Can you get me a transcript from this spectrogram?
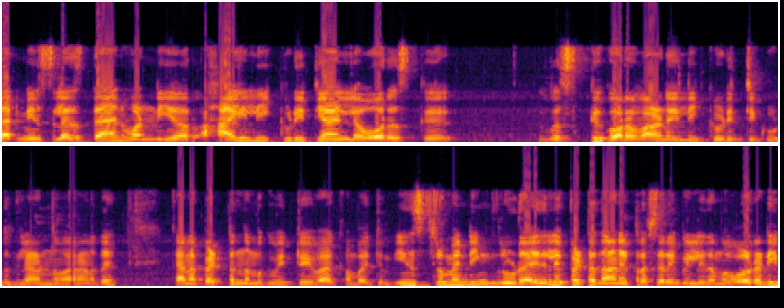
That means less than one year high liquidity and low risk risk കുറവാണ് ലിക്വിഡിറ്റി കൂടുതലാണെന്ന് പറയുന്നത്. കാരണം പെട്ടെന്ന് നമുക്ക് വിറ്റ് ഒഴിവാക്കാൻ പറ്റും. ഇൻസ്ട്രുമെന്റ് ഇൻക്ലൂഡ് ഇതിൽ പെട്ടെന്നാണ് ട്രഷറി ബില്ല് നമ്മൾ ഓൾറെഡി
